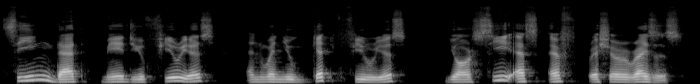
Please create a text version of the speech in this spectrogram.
Seeing that made you furious, and when you get furious, your CSF pressure rises.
